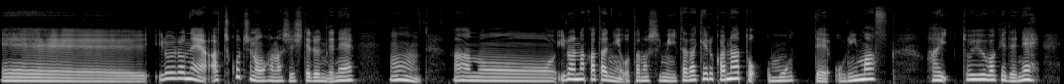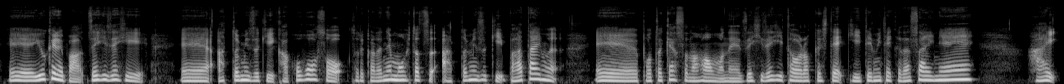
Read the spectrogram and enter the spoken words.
えー、いろいろね、あちこちのお話してるんでね、うん、あのー、いろんな方にお楽しみいただけるかなと思っております。はい。というわけでね、えー、よければぜひぜひ、えー、アットみずき過去放送、それからね、もう一つ、アットみずきバータイム、えー、ポッドキャストの方もね、ぜひぜひ登録して聞いてみてくださいね。はい。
